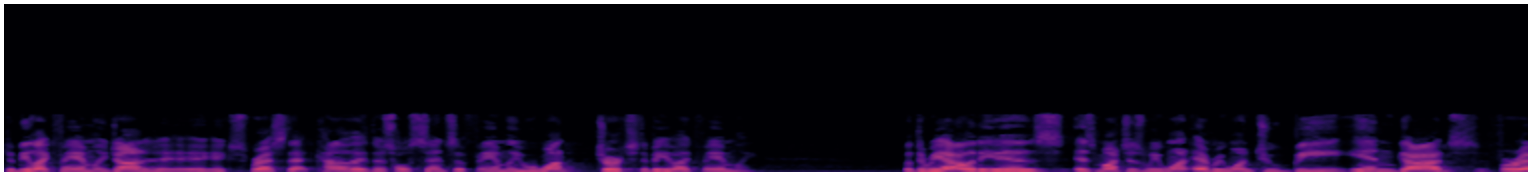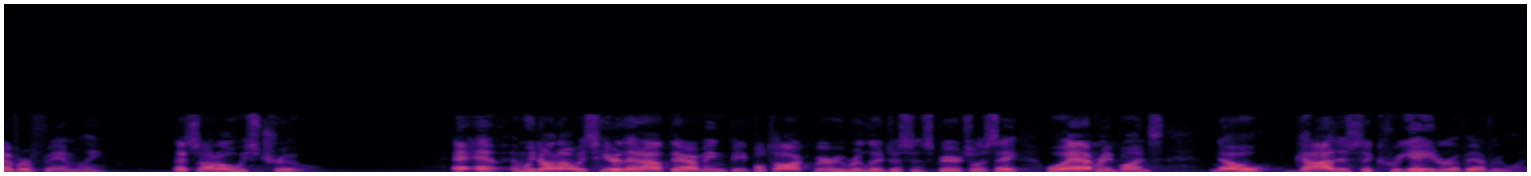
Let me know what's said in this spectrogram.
to be like family. John expressed that, kind of this whole sense of family. We want church to be like family. But the reality is, as much as we want everyone to be in God's forever family, that's not always true. And, and, we don't always hear that out there. I mean, people talk very religious and spiritual and say, well, everyone's. No, God is the creator of everyone.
